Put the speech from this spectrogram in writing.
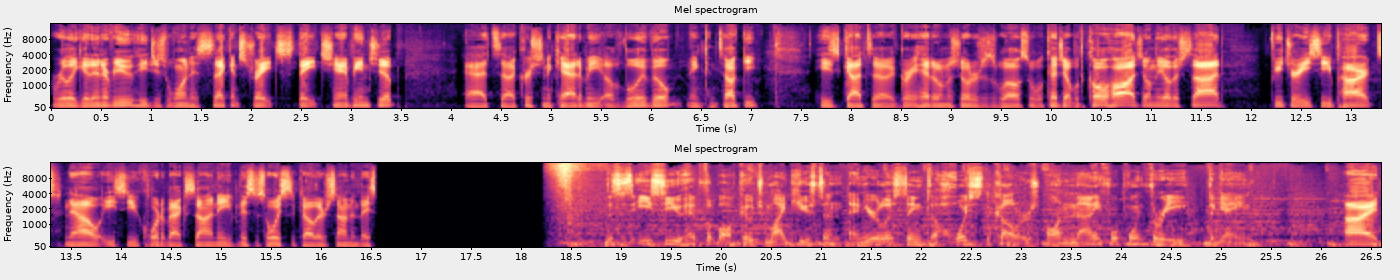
really good interview. He just won his second straight state championship at uh, Christian Academy of Louisville in Kentucky. He's got a great head on his shoulders as well. So we'll catch up with Cole Hodge on the other side. Future ECU Pirate, now ECU quarterback signee. This is Hoist the Colors signing day. This is ECU head football coach Mike Houston, and you're listening to Hoist the Colors on 94.3 The Game. All right,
